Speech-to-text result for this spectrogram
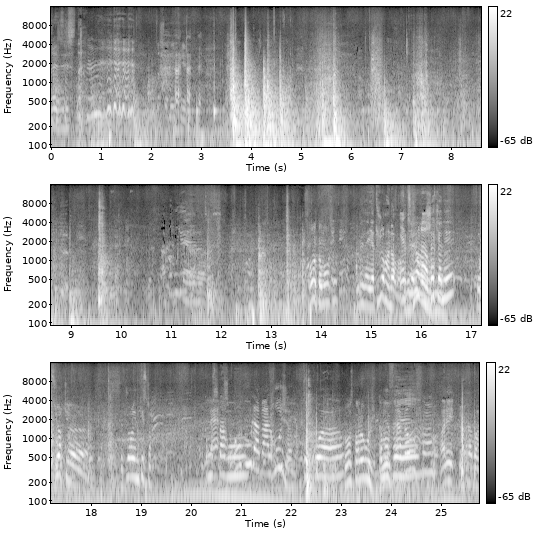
résiste. Bon, on commence. Ah, mais Il y a toujours un ordre. Il y a en fait. toujours l'ordre. Chaque année, c'est sûr que c'est toujours la même question. Commence par où? Où là-bas, le rouge Pourquoi? On commence par le rouge. Comment au fond. Allez, là-bas.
